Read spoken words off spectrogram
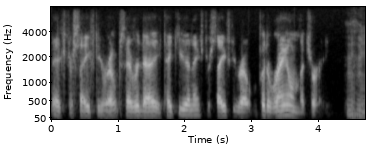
extra safety ropes every day. Take you an extra safety rope and put around the tree hmm hmm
